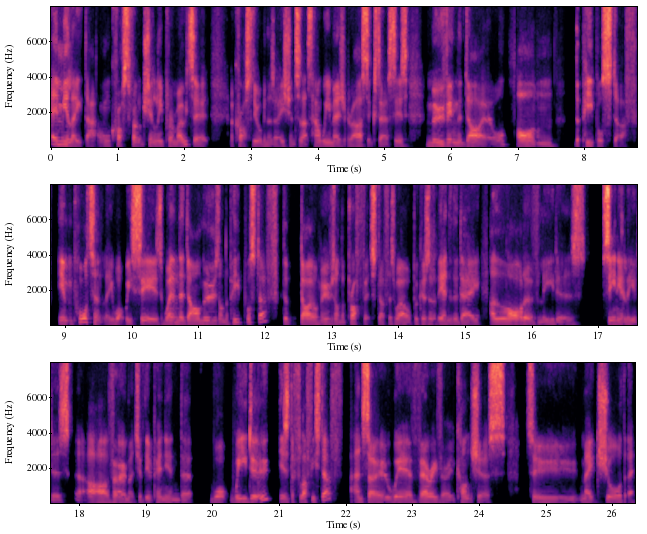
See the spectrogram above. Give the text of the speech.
emulate that and cross-functionally promote it across the organization? So that's how we measure our success is moving the dial on the people stuff. Importantly, what we see is when the dial moves on the people stuff, the dial moves on the profit stuff as well. Because at the end of the day, a lot of leaders, senior leaders, uh, are very much of the opinion that what we do is the fluffy stuff. And so we're very, very conscious to make sure that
